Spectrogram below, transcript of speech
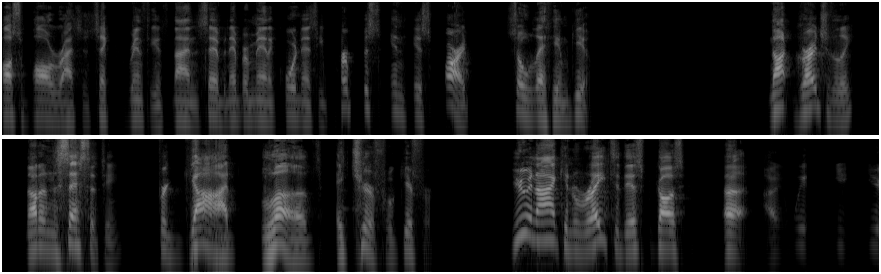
Apostle Paul writes in 2 Corinthians 9 and 7 Every man according as he purposed in his heart, so let him give. Not grudgingly, not a necessity, for God loves a cheerful giver. You and I can relate to this because uh, we, you,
